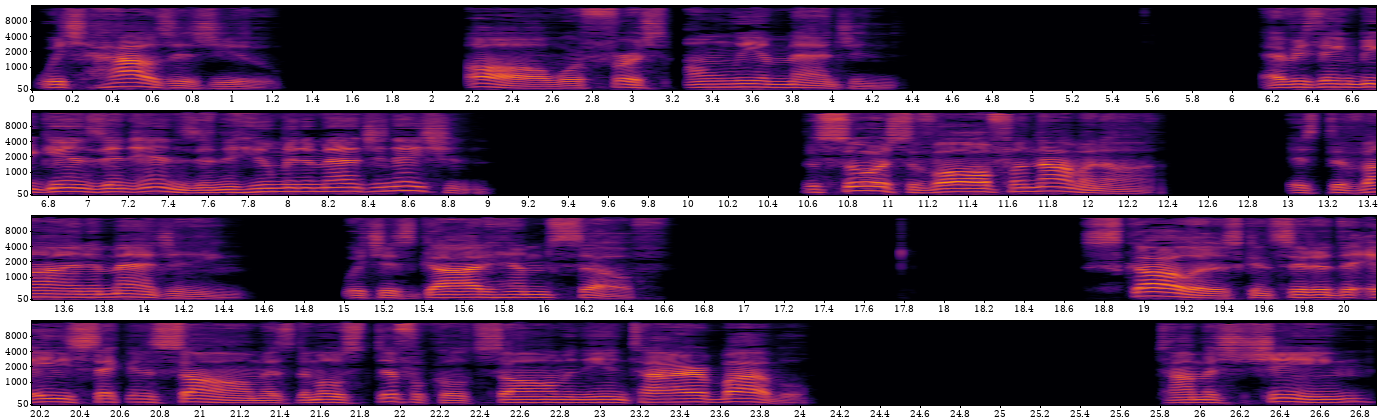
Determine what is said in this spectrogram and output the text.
which houses you, all were first only imagined. Everything begins and ends in the human imagination. The source of all phenomena is divine imagining, which is God Himself. Scholars consider the 82nd Psalm as the most difficult psalm in the entire Bible. Thomas Sheen,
